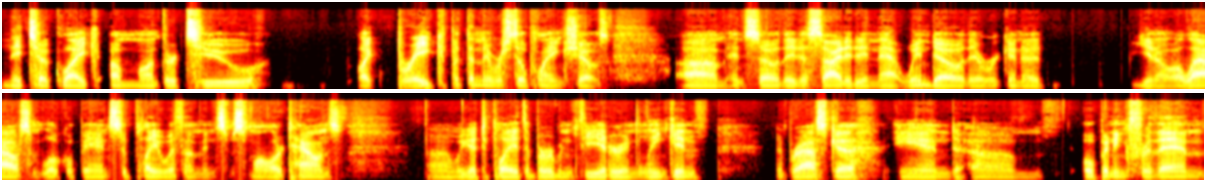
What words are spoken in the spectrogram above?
And they took like a month or two like break, but then they were still playing shows. Um, and so they decided in that window they were going to, you know, allow some local bands to play with them in some smaller towns. Uh, we got to play at the Bourbon Theater in Lincoln, Nebraska, and um, opening for them.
